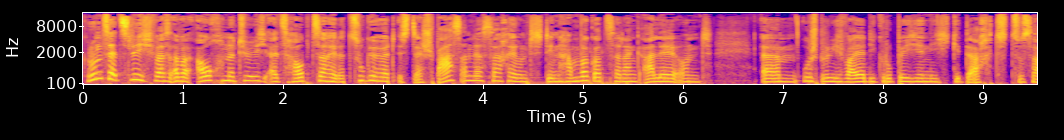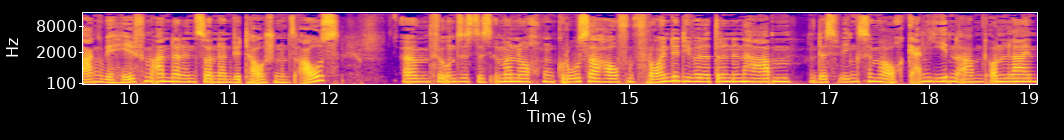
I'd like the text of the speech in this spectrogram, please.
Grundsätzlich, was aber auch natürlich als Hauptsache dazugehört, ist der Spaß an der Sache und den haben wir Gott sei Dank alle. Und ähm, ursprünglich war ja die Gruppe hier nicht gedacht zu sagen, wir helfen anderen, sondern wir tauschen uns aus. Ähm, für uns ist es immer noch ein großer Haufen Freunde, die wir da drinnen haben. Und deswegen sind wir auch gern jeden Abend online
